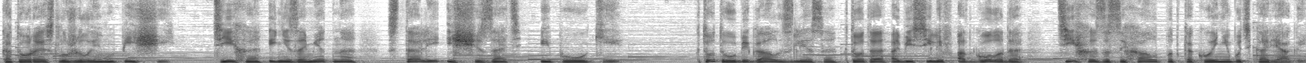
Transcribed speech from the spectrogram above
которая служила ему пищей. Тихо и незаметно стали исчезать и пауки. Кто-то убегал из леса, кто-то, обессилев от голода, тихо засыхал под какой-нибудь корягой.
